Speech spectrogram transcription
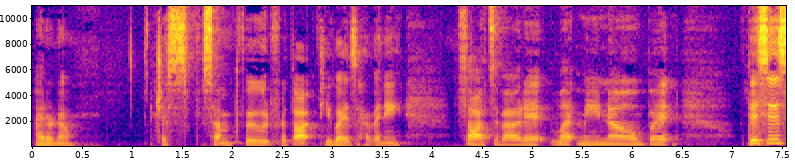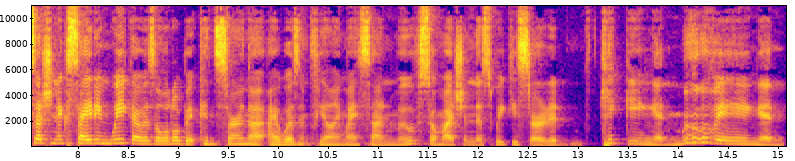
I don't know. Just some food for thought. If you guys have any thoughts about it, let me know. But this is such an exciting week. I was a little bit concerned that I wasn't feeling my son move so much. And this week he started kicking and moving. And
